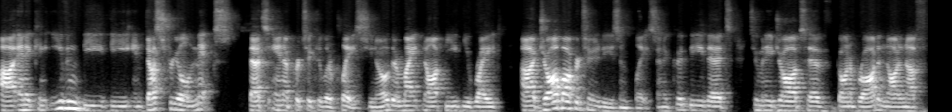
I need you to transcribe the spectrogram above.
uh, and it can even be the industrial mix that's in a particular place. You know, there might not be the right uh, job opportunities in place, and it could be that too many jobs have gone abroad and not enough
